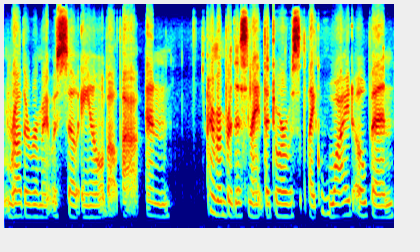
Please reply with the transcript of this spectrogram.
other roommate was so anal about that. And I remember this night the door was like wide open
